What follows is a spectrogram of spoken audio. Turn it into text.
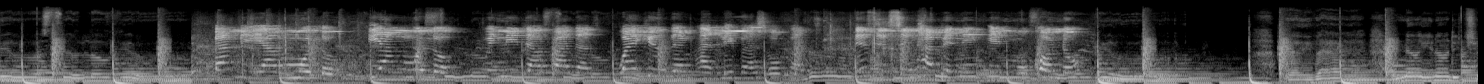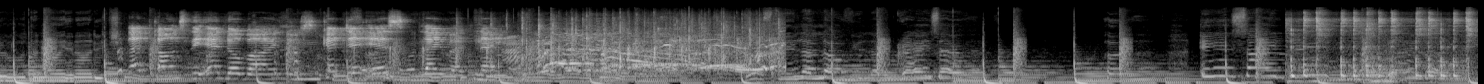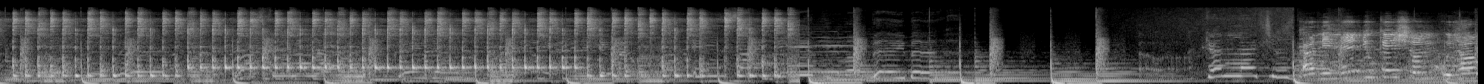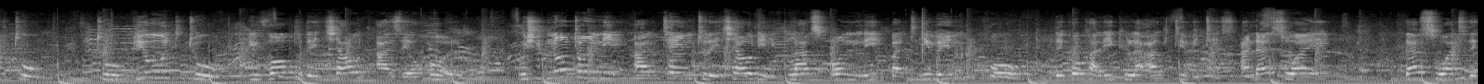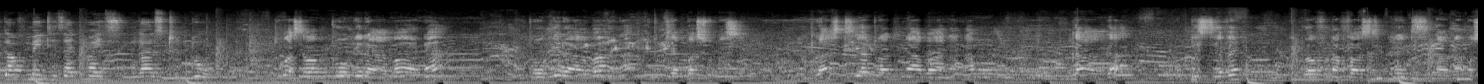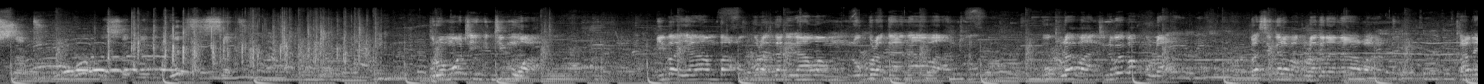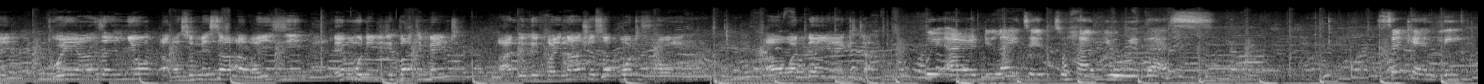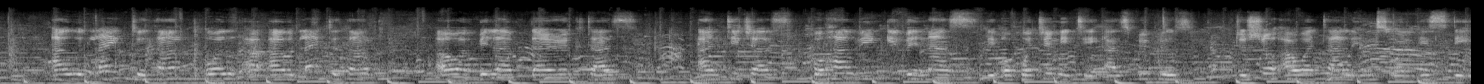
you, I still love you. We need our fathers. Why kill them and leave us? This is still happening in Mukono. Baby, I know you know the truth, I know you know the truth. That counts the end of our news. KJS live at 9. And in education, we have to to build to develop the child as a whole. We should not only attend to the child in class only, but even for the co-curricular activities. And that's why that's what the government is advising us to do. tubasaba kutwongera abaana twongera abaana tujja basomesa last year twalina abaana namukaaga b7 twafuna first grades ana musatu second grades satu promoting teamwork bibayamba okukolaganira awamu n'okukolagana n'abantu. Okulaba nti ne bwe bakula basigala bakolagana n'abantu. Kale tweyanza nnyo abasomesa abayizi mdd department and the financial support from our director We are delighted to have you with us. Secondly, I would like to thank all I would like to thank our beloved directors and teachers for having given us the opportunity as pupils to show our talents on this day.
